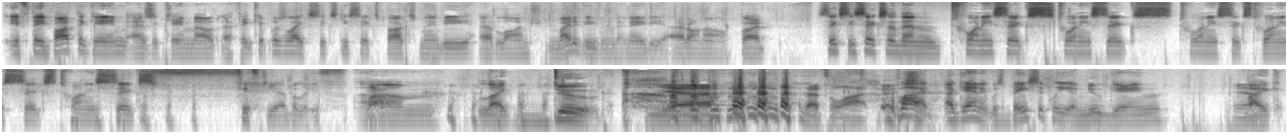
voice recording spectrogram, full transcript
If they bought the game as it came out, I think it was like sixty-six bucks maybe at launch. It might have even been eighty. I don't know, but. 66 and then 26 26 26 26 26 50 i believe Wow. um like dude Yeah, that's a lot. but again it was basically a new game Yeah. like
